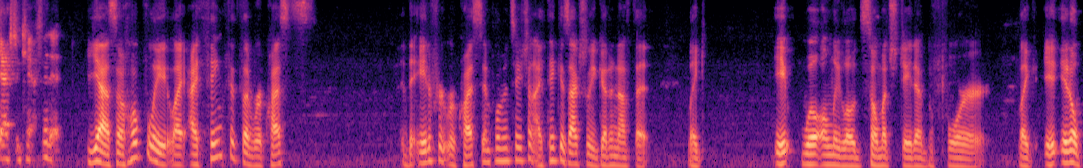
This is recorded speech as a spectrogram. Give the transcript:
actually can't fit it. Yeah. So hopefully, like, I think that the requests the Adafruit request implementation, I think is actually good enough that like it will only load so much data before like it, it'll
